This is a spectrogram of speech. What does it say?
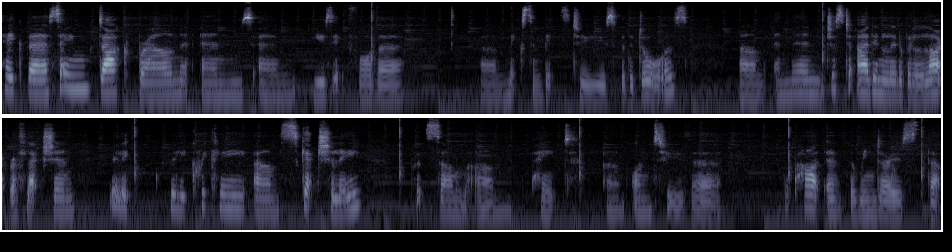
Take the same dark brown and um, use it for the um, mix and bits to use for the doors um, and then just to add in a little bit of light reflection really really quickly um, sketchily put some um, paint um, onto the the part of the windows that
